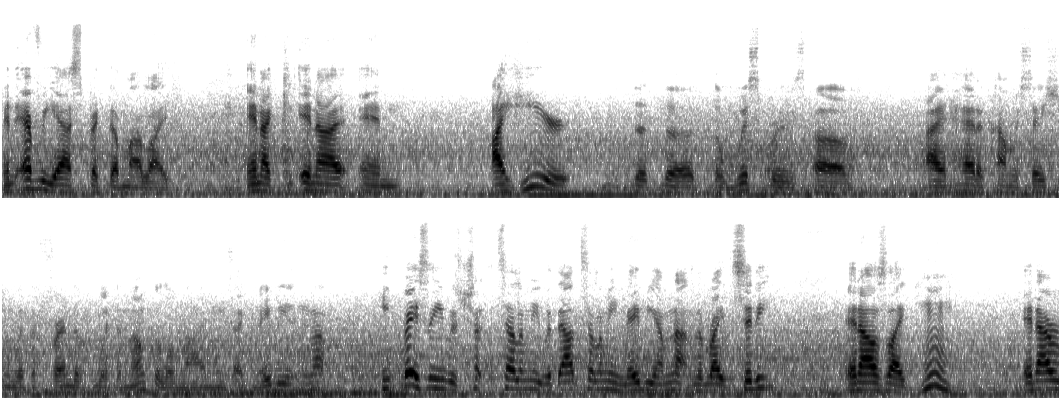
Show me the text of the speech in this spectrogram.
in every aspect of my life. And I and I and I hear the the, the whispers of I had a conversation with a friend of, with an uncle of mine. He's like, maybe not. He basically he was telling me without telling me maybe I'm not in the right city, and I was like, hmm. And I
